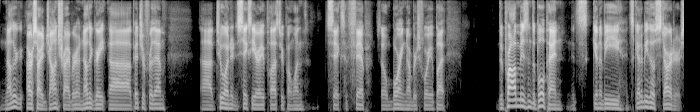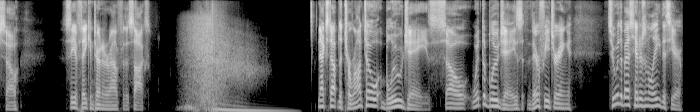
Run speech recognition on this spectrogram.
another, or sorry, John Schreiber, another great uh, pitcher for them. Uh, 206 ERA plus 3.16 FIP. So boring numbers for you, but the problem isn't the bullpen. It's gonna be it's gotta be those starters. So see if they can turn it around for the Sox. Next up, the Toronto Blue Jays. So with the Blue Jays, they're featuring two of the best hitters in the league this year,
